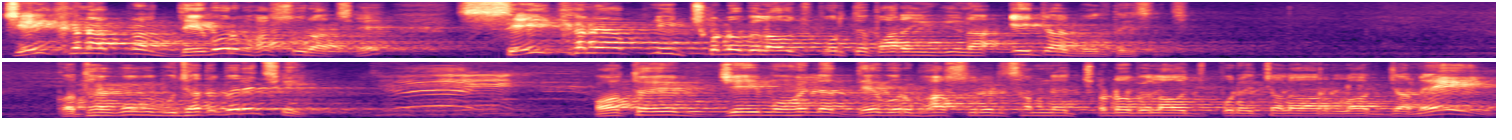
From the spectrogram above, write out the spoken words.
যেখানে আপনার দেবর, ভাসুর আছে, সেইখানে আপনি ছোট ব্লাউজ পরতে পারেন কিনা এটা বলতে এসেছি। কথাকে আমি বুঝাতে পেরেছি? অতএব যে মহিলা দেবর, ভাসুরের সামনে ছোট ব্লাউজ পরে চলার লজ্জা নেই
